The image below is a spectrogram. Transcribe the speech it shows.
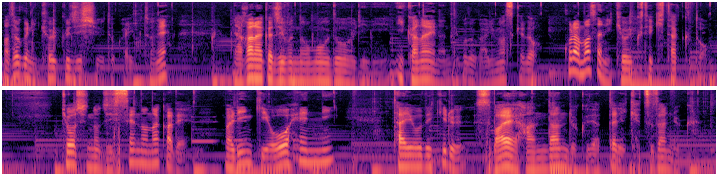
まあ、特に教育実習とか行くとねなかなか自分の思う通りにいかないなんてことがありますけどこれはまさに教育的タクト。教師の実践の中で、まあ、臨機応変に対応できる素早い判断力であったり決断力。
